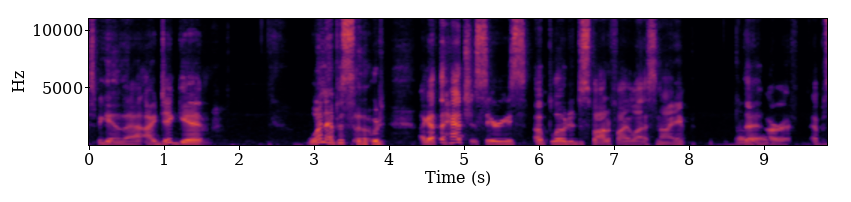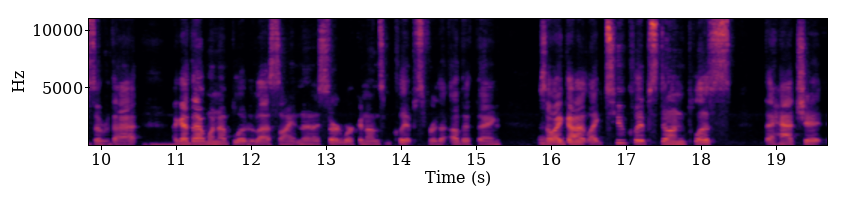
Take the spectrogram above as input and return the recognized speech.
Speaking of that, I did get one episode. I got the Hatchet series uploaded to Spotify last night. Okay. That our episode of that. I got that one uploaded last night, and then I started working on some clips for the other thing. So Mhm. I got like two clips done plus the Hatchet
